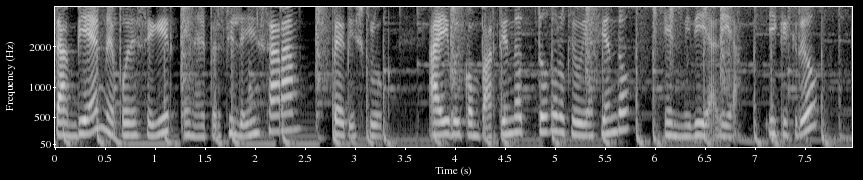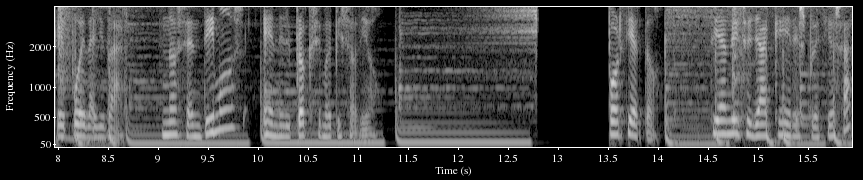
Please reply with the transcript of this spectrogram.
También me puedes seguir en el perfil de Instagram Pepis Club. Ahí voy compartiendo todo lo que voy haciendo en mi día a día y que creo que puede ayudar. Nos sentimos en el próximo episodio. Por cierto, ¿te han dicho ya que eres preciosa?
